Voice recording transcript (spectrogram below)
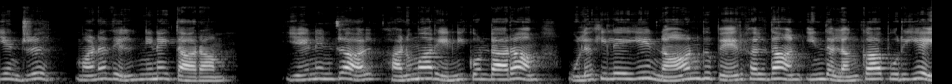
என்று மனதில் நினைத்தாராம். ஏனென்றால் ஹனுமார் எண்ணிக்கொண்டாராம் உலகிலேயே நான்கு பேர்கள்தான் இந்த லங்காபுரியை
